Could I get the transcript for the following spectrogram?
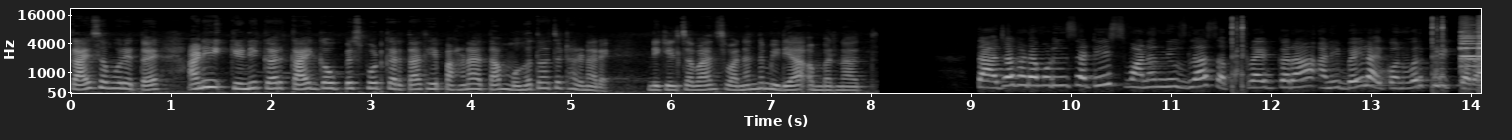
काय समोर येतंय आणि किणीकर काय गौप्यस्फोट करतात हे पाहणं आता महत्त्वाचं ठरणार आहे. निखिल चव्हाण स्वानंद मीडिया अंबरनाथ. ताज्या घडामोडींसाठी स्वानंद न्यूजला सबस्क्राईब करा आणि बेल आयकॉनवर क्लिक करा.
